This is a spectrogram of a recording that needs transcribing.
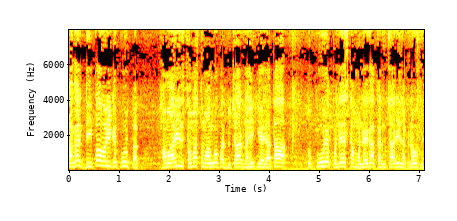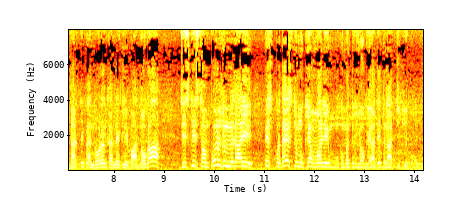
अगर दीपावली के पूर्व तक हमारी समस्त मांगों पर विचार नहीं किया जाता तो पूरे प्रदेश का मनरेगा कर्मचारी लखनऊ की धरती पर आंदोलन करने के लिए बाध्य होगा, जिसकी संपूर्ण ज़िम्मेदारी इस प्रदेश के मुखिया माननीय मुख्यमंत्री योगी आदित्यनाथ जी की होगी।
